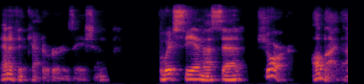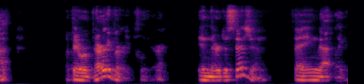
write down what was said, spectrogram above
benefit categorization. To which CMS said, sure, I'll buy that. But they were very, very clear in their decision saying that like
